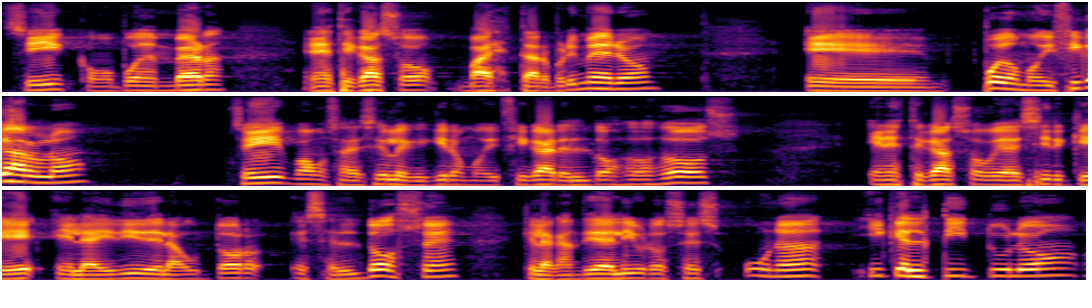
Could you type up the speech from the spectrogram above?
¿sí? como pueden ver en este caso va a estar primero, eh, puedo modificarlo, ¿sí? vamos a decirle que quiero modificar el 222, en este caso voy a decir que el ID del autor es el 12, que la cantidad de libros es 1 y que el título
